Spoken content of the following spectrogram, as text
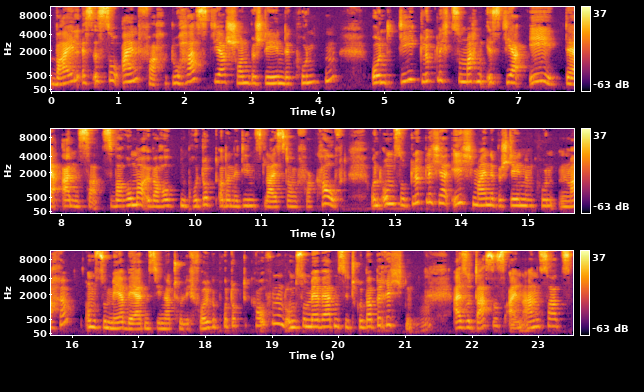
weil es ist so einfach. Du hast ja schon bestehende Kunden und die glücklich zu machen, ist ja eh der Ansatz, warum er überhaupt ein Produkt oder eine Dienstleistung verkauft. Und umso glücklicher ich meine bestehenden Kunden mache, umso mehr werden sie natürlich Folgeprodukte kaufen und umso mehr werden sie darüber berichten. Also das ist ein Ansatz,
